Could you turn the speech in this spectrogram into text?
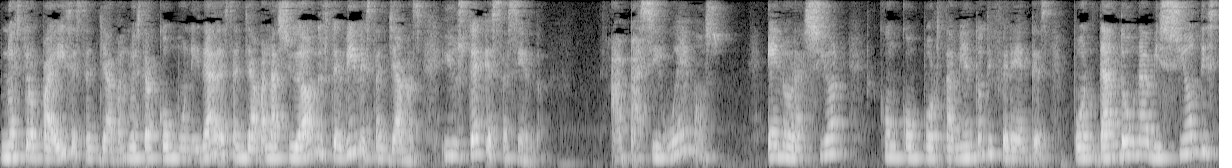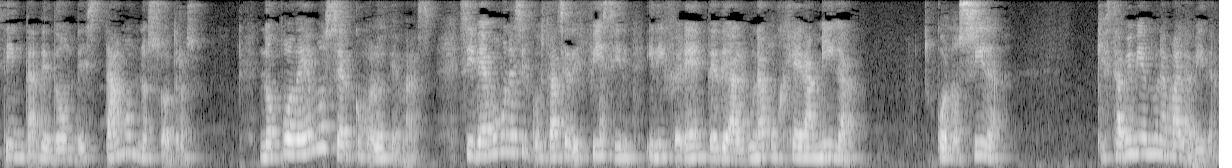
Nuestro país está en llamas, nuestra comunidad está en llamas, la ciudad donde usted vive está en llamas. ¿Y usted qué está haciendo? Apaciguemos en oración con comportamientos diferentes, dando una visión distinta de dónde estamos nosotros. No podemos ser como los demás. Si vemos una circunstancia difícil y diferente de alguna mujer amiga conocida que está viviendo una mala vida,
